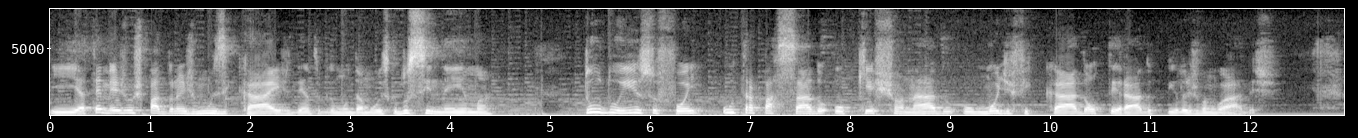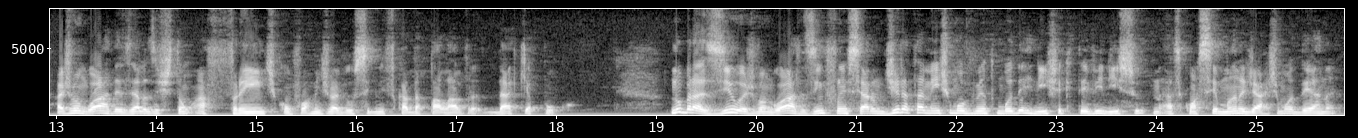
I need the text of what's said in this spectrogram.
e até mesmo os padrões musicais dentro do mundo da música, do cinema. Tudo isso foi ultrapassado ou questionado ou modificado, alterado pelas vanguardas. As vanguardas elas estão à frente, conforme a gente vai ver o significado da palavra daqui a pouco. No Brasil, as vanguardas influenciaram diretamente o movimento modernista que teve início com a Semana de Arte Moderna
